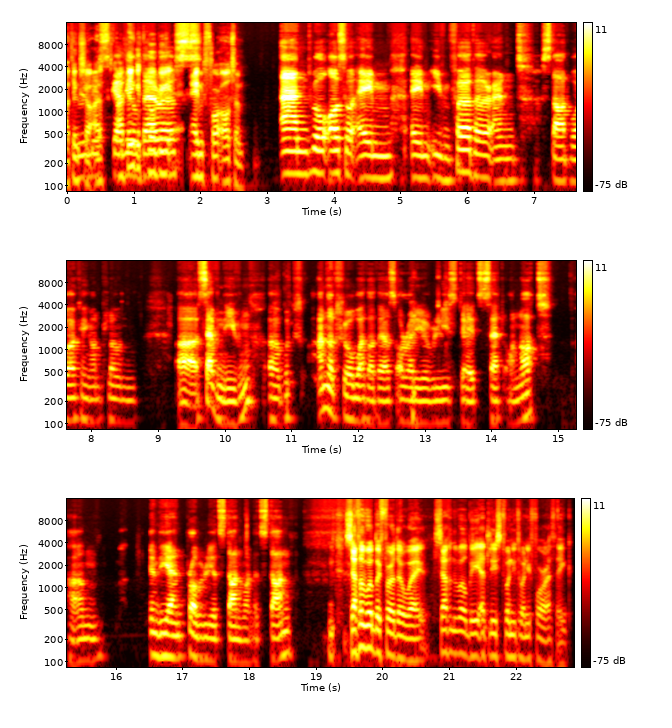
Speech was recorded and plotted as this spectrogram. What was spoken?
I think so. I, I, think it will be is. aimed for autumn. And we'll also aim aim even further and start working on Plone uh, 7 even, uh, which I'm not sure whether there's already a release date set or not. Um, in the end, probably it's done when it's done. Seven will be further away. Seven will be at least 2024, I think.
